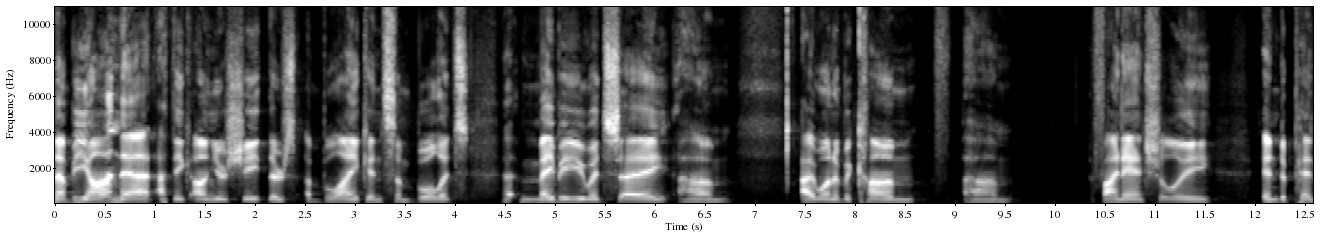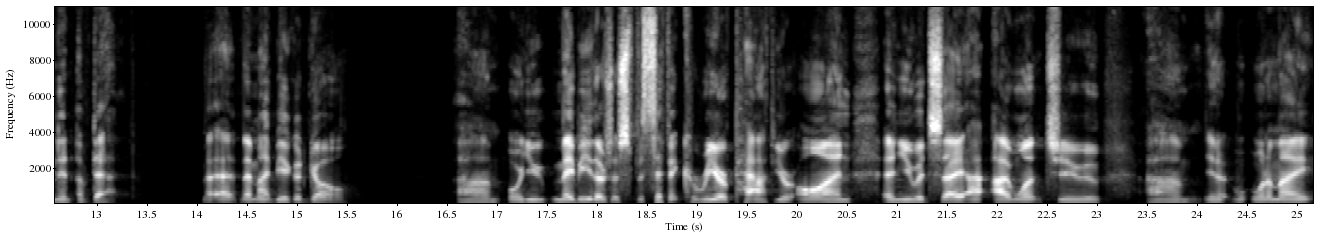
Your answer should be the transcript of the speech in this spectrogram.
Now, beyond that, I think on your sheet there's a blank and some bullets. Uh, maybe you would say, um, I want to become um, financially independent of debt. That, that, might be a good goal. Um, or you maybe there's a specific career path you're on, and you would say, I, I want to, um, you know, one of my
